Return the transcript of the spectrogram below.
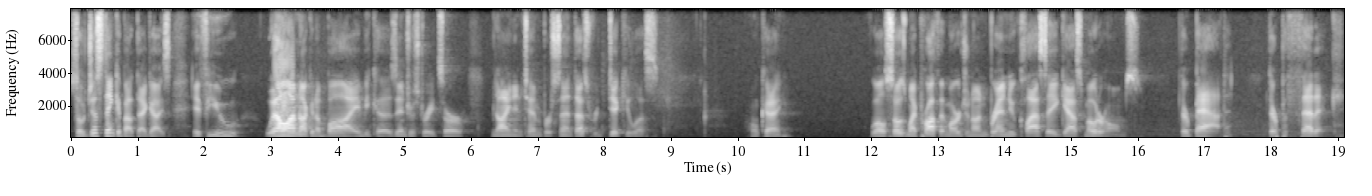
So just think about that, guys. If you, well, I'm not going to buy because interest rates are 9 and 10%, that's ridiculous. Okay. Well, so's my profit margin on brand new Class A gas motorhomes. They're bad. They're pathetic.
